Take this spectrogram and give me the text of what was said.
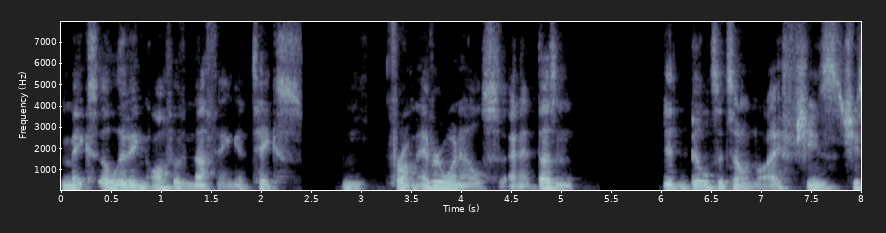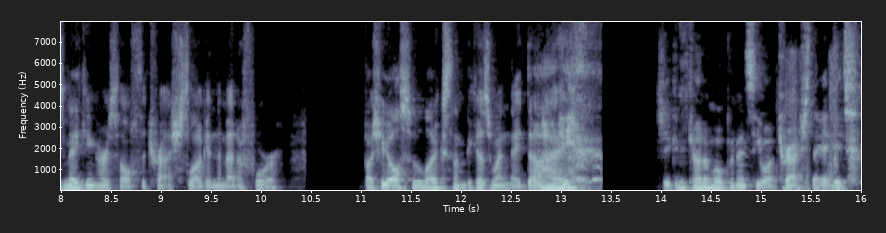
makes a living off of nothing. It takes from everyone else, and it doesn't it builds its own life. She's she's making herself the trash slug in the metaphor. But she also likes them because when they die, she can cut them open and see what trash they ate.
